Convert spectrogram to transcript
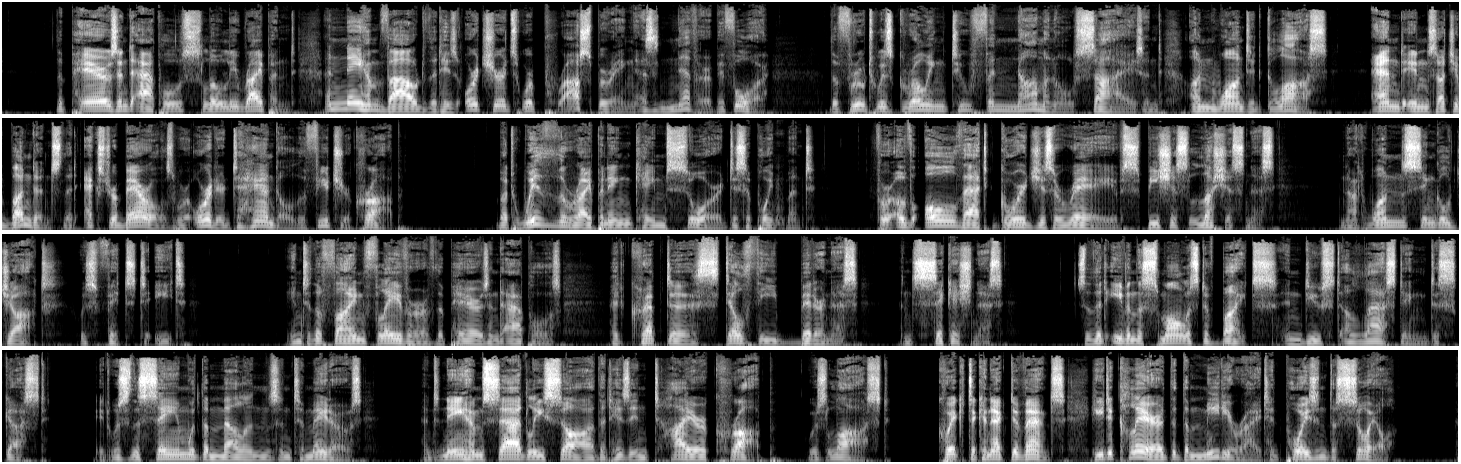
The pears and apples slowly ripened, and Nahum vowed that his orchards were prospering as never before. The fruit was growing to phenomenal size and unwonted gloss, and in such abundance that extra barrels were ordered to handle the future crop. But with the ripening came sore disappointment. For of all that gorgeous array of specious lusciousness, not one single jot was fit to eat. Into the fine flavor of the pears and apples had crept a stealthy bitterness and sickishness, so that even the smallest of bites induced a lasting disgust. It was the same with the melons and tomatoes and Nahum sadly saw that his entire crop was lost. Quick to connect events, he declared that the meteorite had poisoned the soil,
